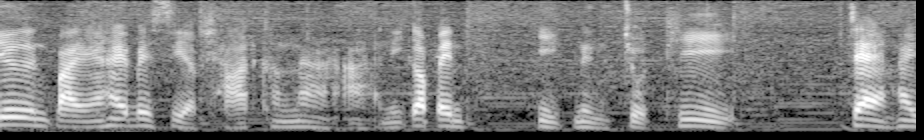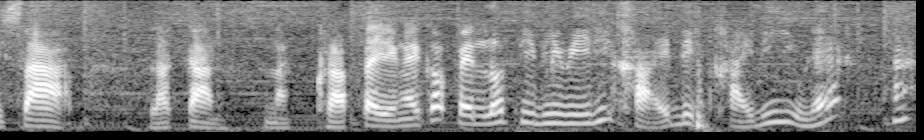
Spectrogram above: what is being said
ยื่นไปให้ไปเสียบชาร์จข้างหน้าอะอันนี้ก็เป็นอีกหนึ่งจุดที่แจ้งให้ทราบละกันนะครับ แต่ยังไงก็เป็นรถ PPV ที่ขายดิบขายดีอยู่แล้วนะ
